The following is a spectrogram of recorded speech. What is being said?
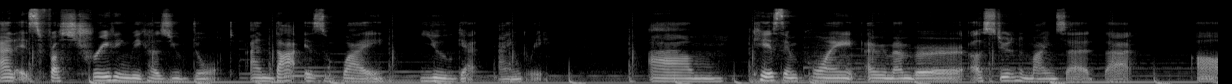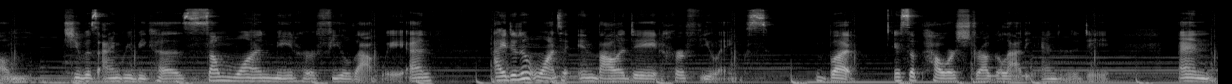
And it's frustrating because you don't. And that is why you get angry. Um, case in point, I remember a student of mine said that um, she was angry because someone made her feel that way. And I didn't want to invalidate her feelings, but it's a power struggle at the end of the day. And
